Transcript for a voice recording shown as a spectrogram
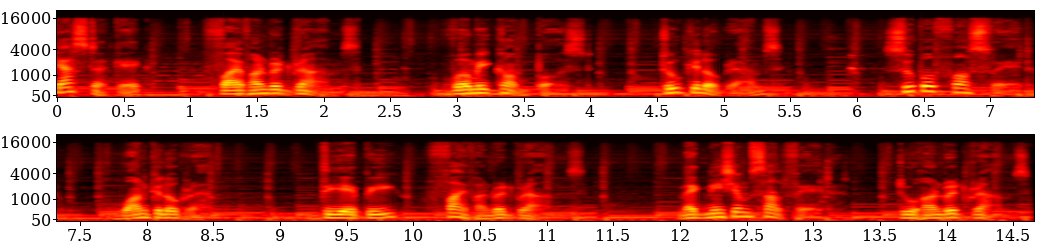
castor cake 500 grams, vermicompost 2 kilograms, superphosphate 1 kilogram, DAP 500 grams, magnesium sulfate 200 grams,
